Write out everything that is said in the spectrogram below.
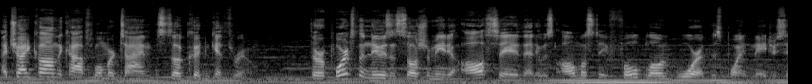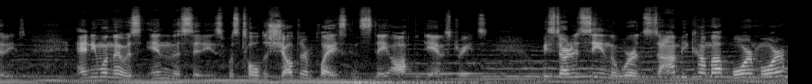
I tried calling the cops one more time, but still couldn't get through. The reports in the news and social media all stated that it was almost a full blown war at this point in major cities. Anyone that was in the cities was told to shelter in place and stay off the damn streets. We started seeing the word zombie come up more and more,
